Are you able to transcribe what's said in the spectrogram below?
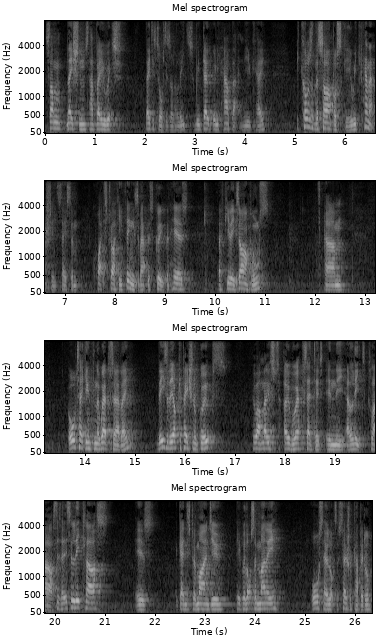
Some nations have very rich data sources on elites. We don't really have that in the UK. Because of the sample skew, we can actually say some quite striking things about this group. And here's a few examples, um, all taken from the web survey. These are the occupational groups who are most overrepresented in the elite class. This elite class is, again, just to remind you, people with lots of money, also lots of social capital,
